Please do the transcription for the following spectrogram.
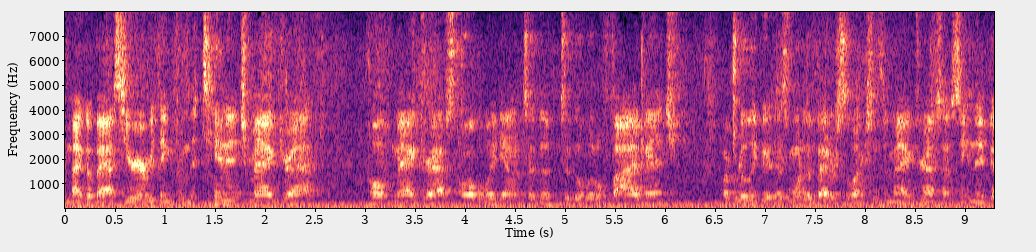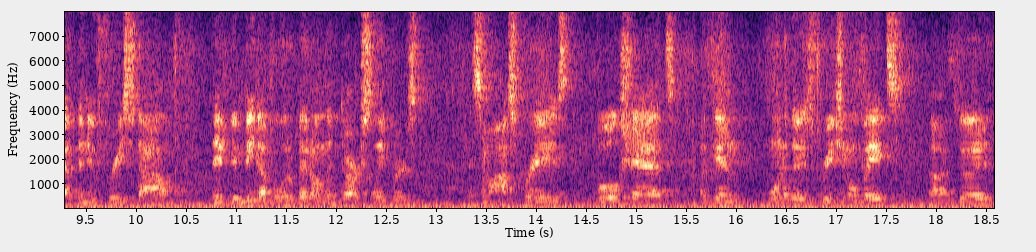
Megabass here, everything from the 10 inch Magdraft, all Magdrafts all the way down to the to the little five inch. A really good, it's one of the better selections of Magdrafts I've seen. They've got the new freestyle. They've been beat up a little bit on the dark sleepers. There's some ospreys, bull shads. Again, one of those regional baits. Uh, good,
